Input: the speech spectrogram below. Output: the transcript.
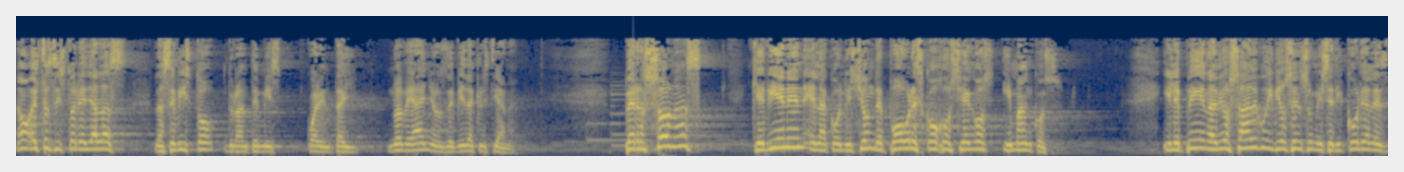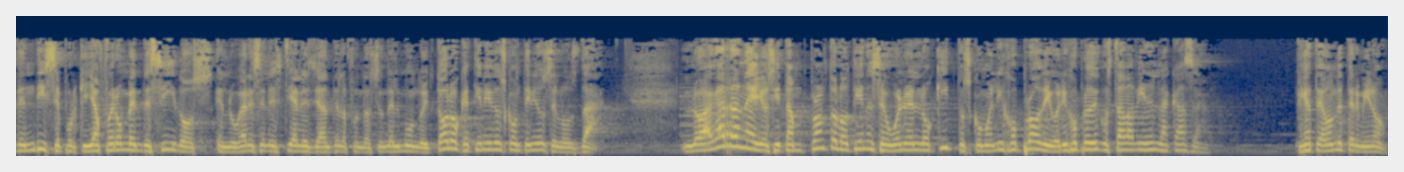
No, estas historias ya las, las he visto durante mis 49 años de vida cristiana. Personas que vienen en la condición de pobres, cojos, ciegos y mancos. Y le piden a Dios algo y Dios en su misericordia les bendice porque ya fueron bendecidos en lugares celestiales ya antes de la fundación del mundo. Y todo lo que tiene Dios contenido se los da. Lo agarran ellos y tan pronto lo tienen se vuelven loquitos como el hijo pródigo. El hijo pródigo estaba bien en la casa. Fíjate dónde terminó.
